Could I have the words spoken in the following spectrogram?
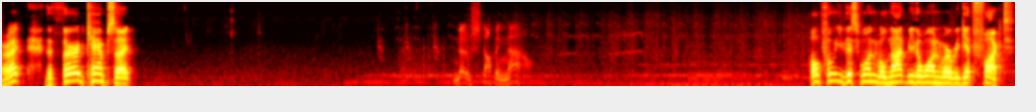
Alright, the third campsite. No stopping now. Hopefully this one will not be the one where we get fucked.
